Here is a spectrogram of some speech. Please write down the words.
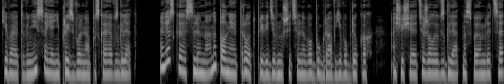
Кивает вниз, а я непроизвольно опускаю взгляд. Вязкая слюна наполняет рот при виде внушительного бугра в его брюках ощущая тяжелый взгляд на своем лице.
